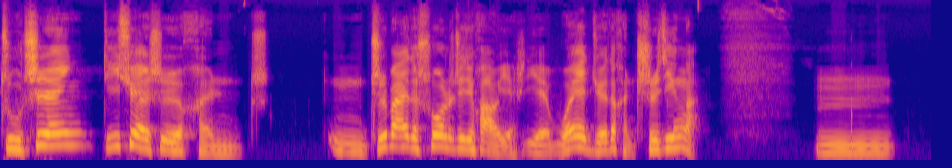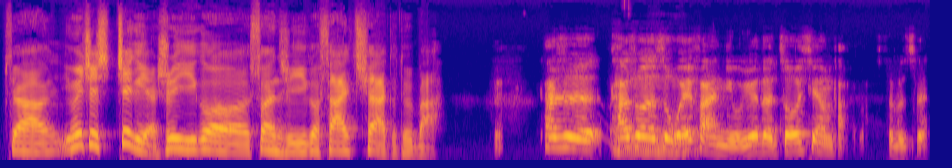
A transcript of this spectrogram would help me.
主持人的确是很嗯直白的说了这句话，也是也我也觉得很吃惊啊。嗯，对啊，因为这这个也是一个算是一个 fact check 对吧？他是他说的是违反纽约的州宪法吧？是不是？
